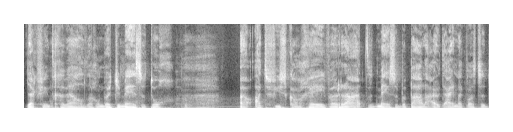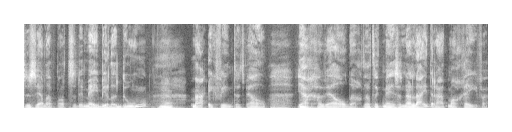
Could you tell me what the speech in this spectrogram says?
Ja, ik vind het geweldig, omdat je mensen toch uh, advies kan geven, raad. Mensen bepalen uiteindelijk wat ze er zelf, wat ze ermee willen doen. Ja. Maar ik vind het wel ja, geweldig dat ik mensen een leidraad mag geven.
